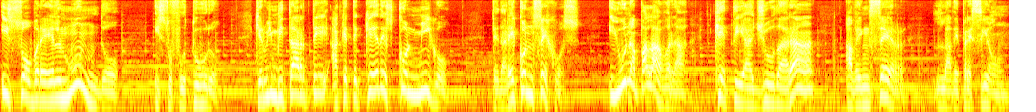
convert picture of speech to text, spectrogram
y sobre el mundo y su futuro. Quiero invitarte a que te quedes conmigo. Te daré consejos y una palabra que te ayudará a vencer la depresión.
